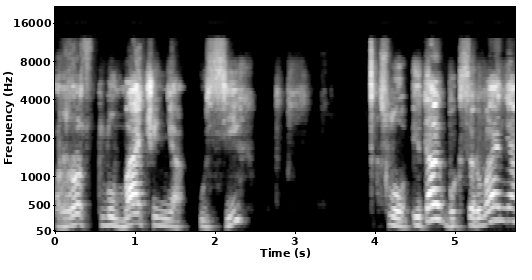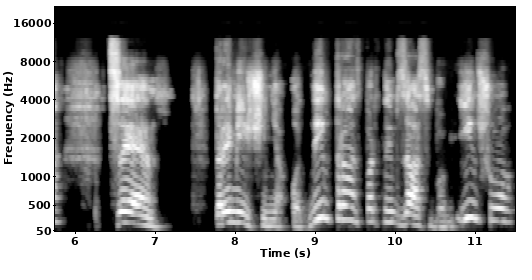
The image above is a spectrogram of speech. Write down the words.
розтлумачення усіх слов. І так, буксирування це переміщення одним транспортним засобом іншого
